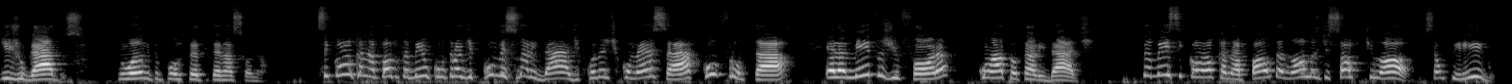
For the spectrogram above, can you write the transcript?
de julgados no âmbito, portanto, internacional. Se coloca na pauta também o controle de convencionalidade, quando a gente começa a confrontar elementos de fora com a totalidade. Também se coloca na pauta normas de soft law, isso é um perigo,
